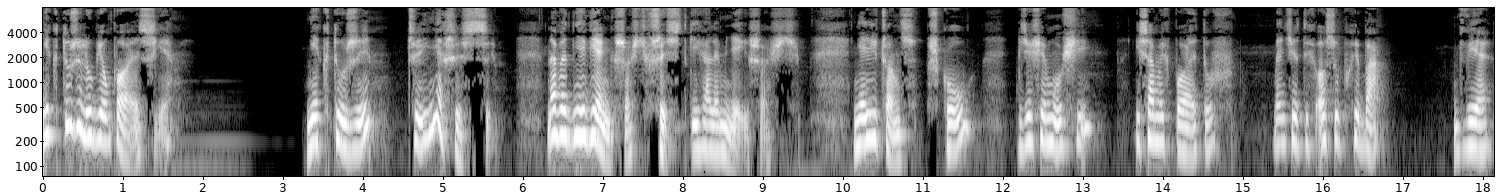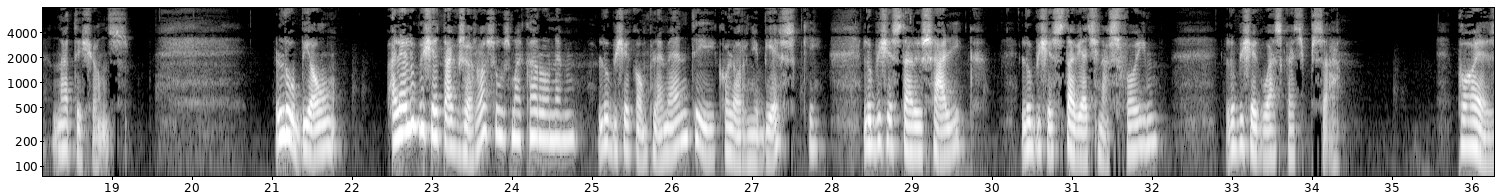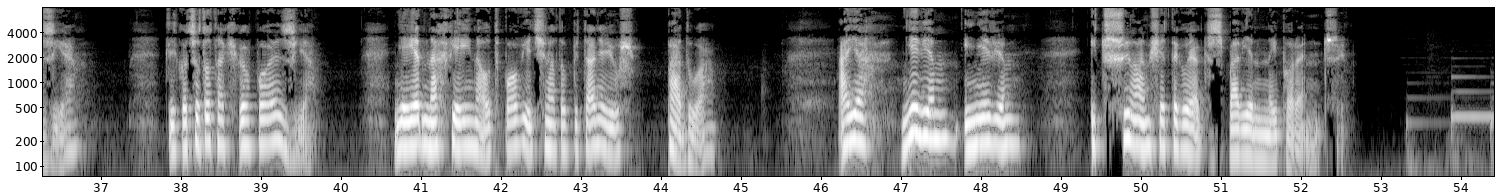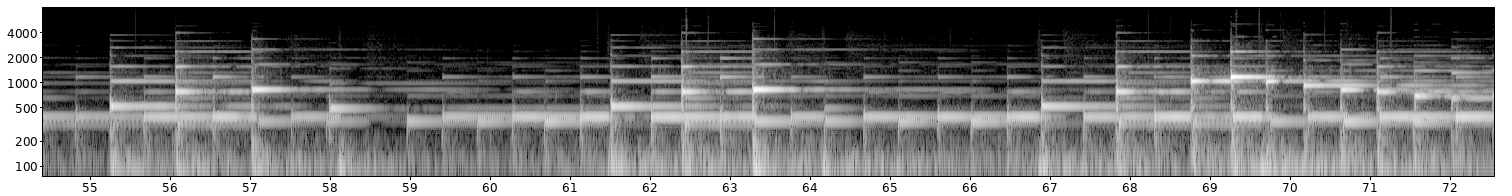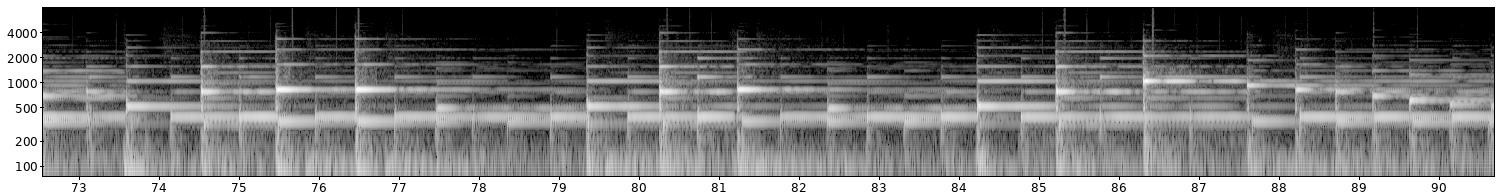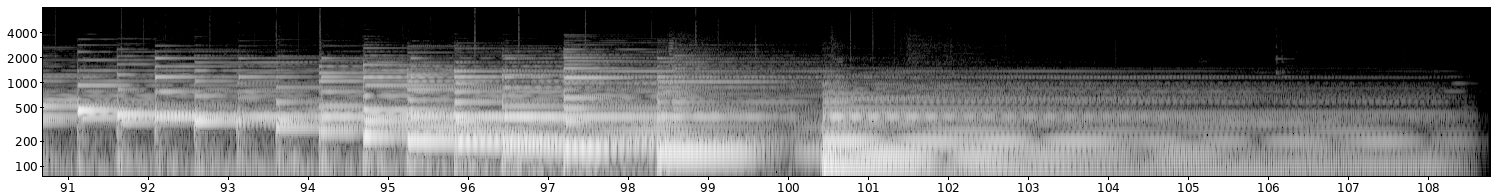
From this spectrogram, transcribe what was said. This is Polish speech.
Niektórzy lubią poezję. Niektórzy, czyli nie wszyscy. Nawet nie większość wszystkich, ale mniejszość. Nie licząc szkół, gdzie się musi, i samych poetów, będzie tych osób chyba dwie na tysiąc. Lubią, ale lubi się także rosół z makaronem, lubi się komplementy i kolor niebieski, lubi się stary szalik, lubi się stawiać na swoim, lubi się głaskać psa. Poezję. Tylko co to takiego poezja? Niejedna chwiejna odpowiedź na to pytanie już padła. A ja nie wiem i nie wiem i trzymam się tego jak zbawiennej poręczy.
